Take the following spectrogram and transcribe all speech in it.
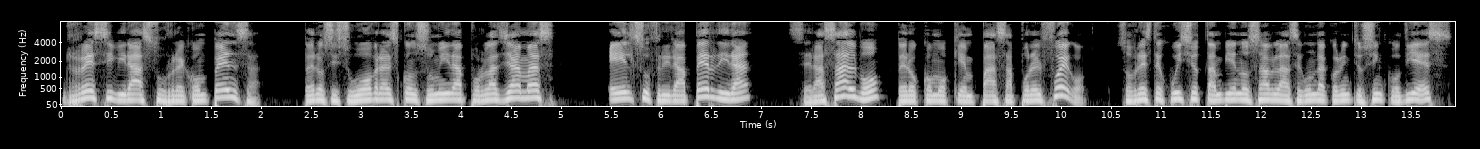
recibirá su recompensa. Pero si su obra es consumida por las llamas, él sufrirá pérdida, será salvo, pero como quien pasa por el fuego. Sobre este juicio también nos habla 2 Corintios 5:10,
